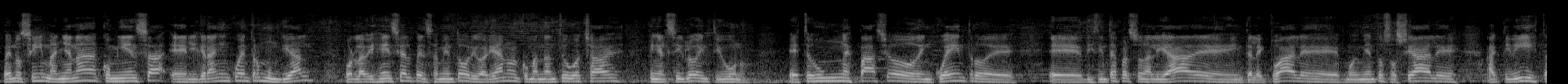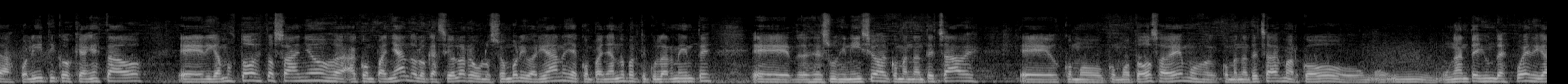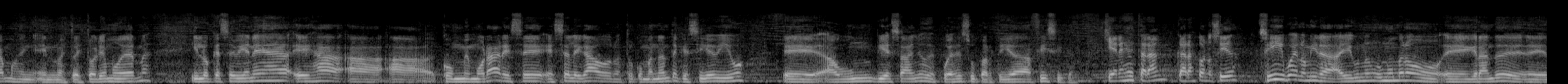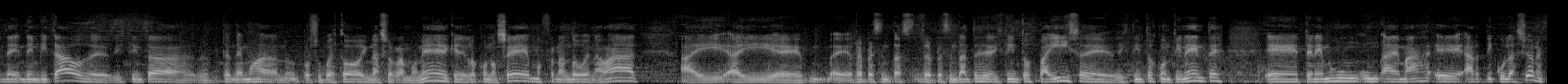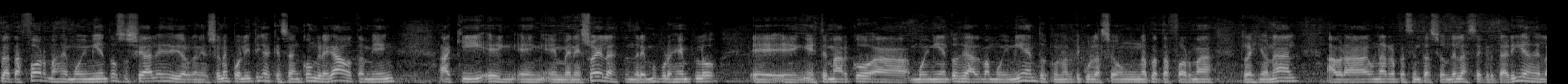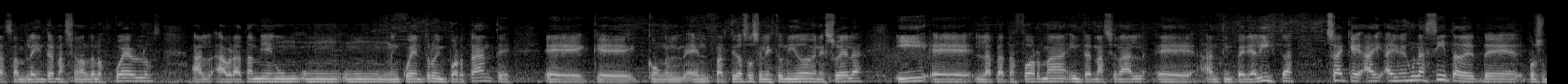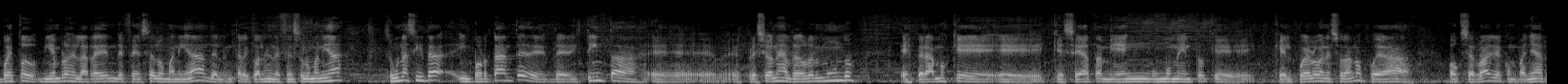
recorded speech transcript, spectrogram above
Bueno, sí, mañana comienza el gran encuentro mundial por la vigencia del pensamiento bolivariano del comandante Hugo Chávez en el siglo XXI. Este es un espacio de encuentro de eh, distintas personalidades, intelectuales, movimientos sociales, activistas, políticos que han estado, eh, digamos, todos estos años acompañando lo que ha sido la revolución bolivariana y acompañando particularmente eh, desde sus inicios al comandante Chávez. Eh, como, como todos sabemos, el comandante Chávez marcó un, antes y un después, digamos, en, nuestra historia moderna, y lo que se viene es a, conmemorar ese, ese legado de nuestro comandante que sigue vivo eh, aún 10 años después de su partida física. ¿Quiénes estarán? ¿Caras conocidas? Sí, bueno, mira, hay un, número eh, grande de, invitados de distintas... Tenemos, a, por supuesto, Ignacio Ramonet, que ya lo conocemos, Fernando Benavat, hay, hay eh, representantes de distintos países, de distintos continentes. tenemos además articulaciones, plataformas de movimientos sociales y de organizaciones políticas que se han congregado también aquí en, en Venezuela. Tendremos, por ejemplo, eh, en este marco a movimientos de Alba Movimientos, con una articulación, una plataforma regional, habrá una representación de las secretarías de la Asamblea Internacional de los Pueblos, habrá también un, encuentro importante eh, que, con el, Partido Socialista Unido de Venezuela y eh, la plataforma internacional antiimperialista. O sea que hay, una cita de, por supuesto, miembros de la Red en Defensa de la Humanidad, de los intelectuales en defensa de la humanidad. Es una cita importante de, distintas eh, expresiones alrededor del mundo. Esperamos que, eh, sea también un momento que, que el pueblo venezolano pueda observar y acompañar.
